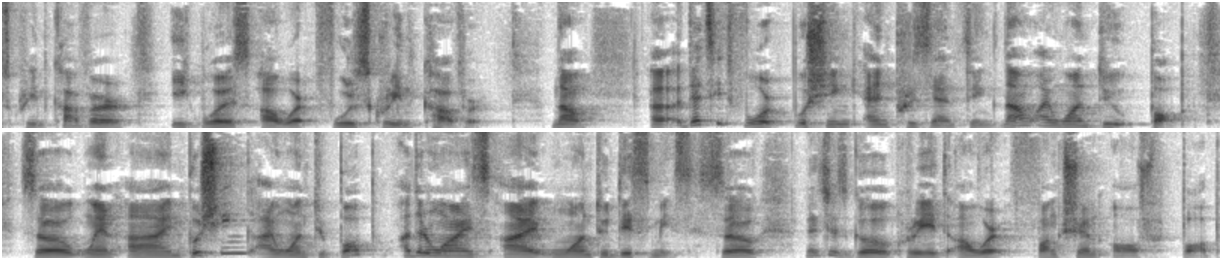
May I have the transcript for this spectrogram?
screen cover equals our full screen cover. Now, uh, that's it for pushing and presenting. Now I want to pop. So when I'm pushing, I want to pop. Otherwise, I want to dismiss. So let's just go create our function of pop.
